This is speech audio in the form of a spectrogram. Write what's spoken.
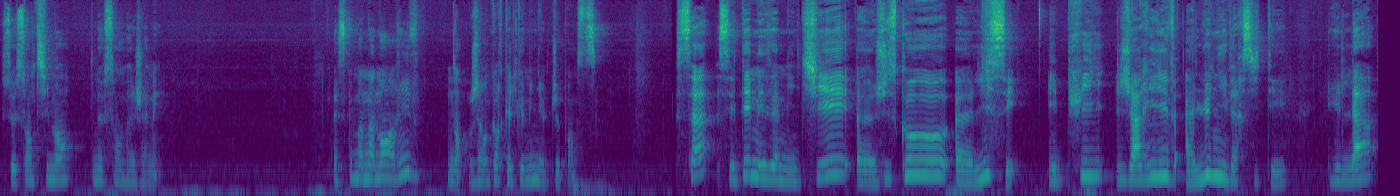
Ce sentiment ne s'en va jamais. Est-ce que ma maman arrive? Non, j'ai encore quelques minutes, je pense. Ça, c'était mes amitiés euh, jusqu'au euh, lycée. Et puis, j'arrive à l'université. Et là,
